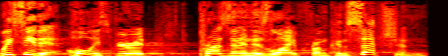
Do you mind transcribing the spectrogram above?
We see the Holy Spirit present in his life from conception.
